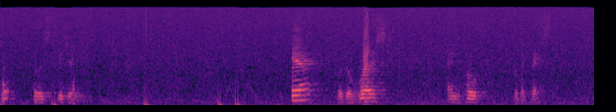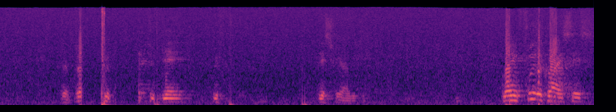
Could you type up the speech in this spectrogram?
for those visions. Care for the worst and hope for the best. The best today with this reality. Going through the crisis,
